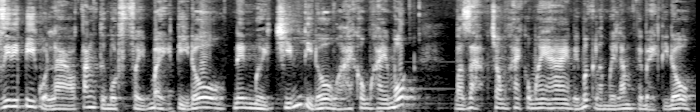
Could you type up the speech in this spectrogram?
GDP của Lào tăng từ 1,7 tỷ đô lên 19 tỷ đô vào 2021 và giảm trong 2022 với mức là 15,7 tỷ đô.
